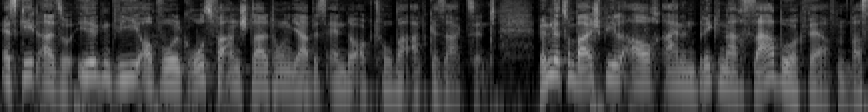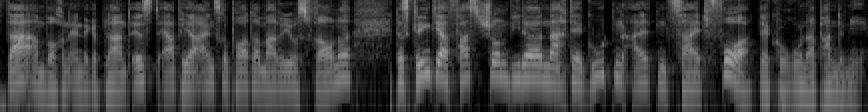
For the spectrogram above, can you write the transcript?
Es geht also irgendwie, obwohl Großveranstaltungen ja bis Ende Oktober abgesagt sind. Wenn wir zum Beispiel auch einen Blick nach Saarburg werfen, was da am Wochenende geplant ist, RPA1-Reporter Marius Fraune, das klingt ja fast schon wieder nach der guten alten Zeit vor der Corona-Pandemie.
